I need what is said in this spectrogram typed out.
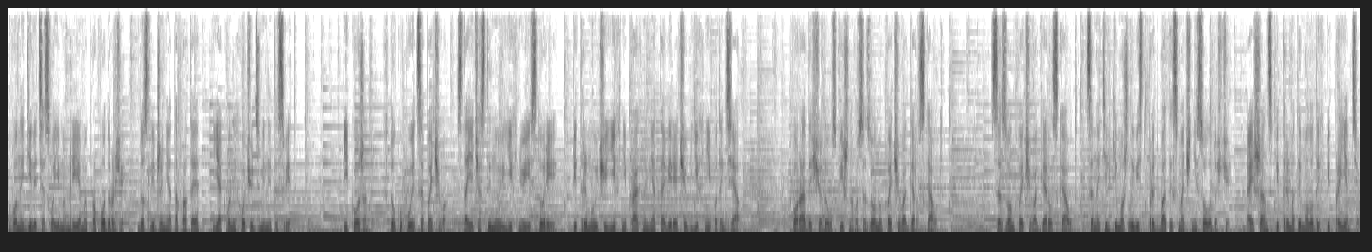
Вони діляться своїми мріями про подорожі, дослідження та про те, як вони хочуть змінити світ. І кожен, хто купує це печиво, стає частиною їхньої історії, підтримуючи їхні прагнення та вірячи в їхній потенціал. Поради щодо успішного сезону печива Girl Scout. Сезон печива Girl Scout – це не тільки можливість придбати смачні солодощі, а й шанс підтримати молодих підприємців.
